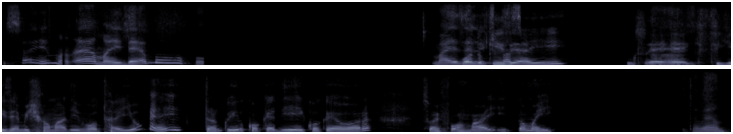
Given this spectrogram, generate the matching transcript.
Isso aí, mano. É uma ideia boa, pô. Mas Quando ele, tipo quiser aí, é, ah, é, se quiser me chamar de volta aí, eu venho, tranquilo, qualquer dia aí, qualquer hora, só informar e tamo aí. tá vendo?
